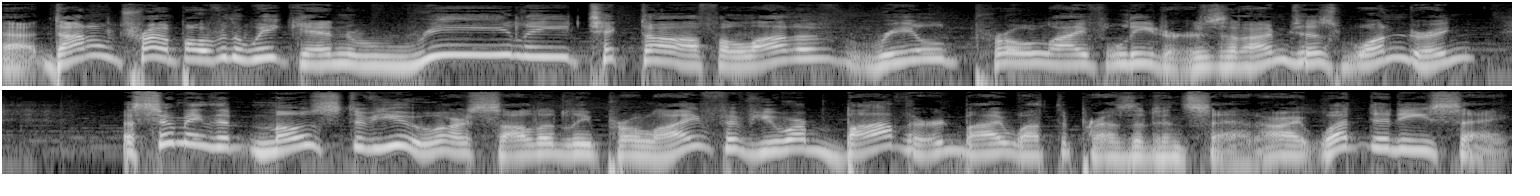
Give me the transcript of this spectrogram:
Uh, Donald Trump over the weekend really ticked off a lot of real pro life leaders, and I'm just wondering, assuming that most of you are solidly pro life, if you are bothered by what the president said. All right, what did he say?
